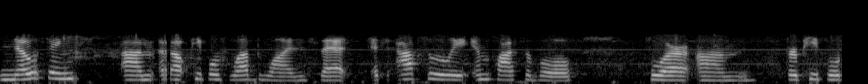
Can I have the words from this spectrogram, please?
know things um about people's loved ones that it's absolutely impossible for um for people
